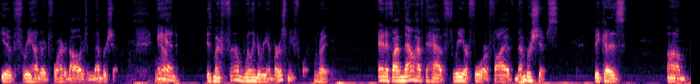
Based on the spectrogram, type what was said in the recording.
give 300 400 dollars in membership? Yeah. and is my firm willing to reimburse me for it? Right. And if i now have to have three or four or five memberships because um,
